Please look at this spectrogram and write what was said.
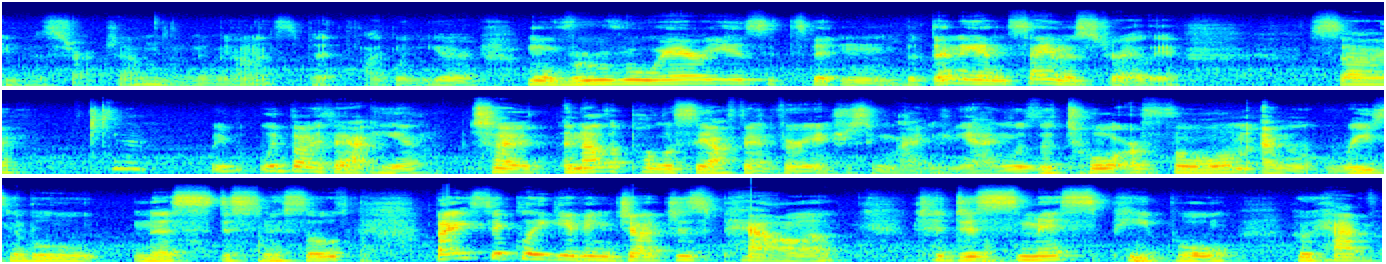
infrastructure, I'm gonna be honest, but like when you go more rural areas, it's fitting. Mm, but then again, same Australia. So, you know, we, we're both out here. So, another policy I found very interesting by Andrew Yang was the tort reform and reasonableness dismissals, basically giving judges power to dismiss people who have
